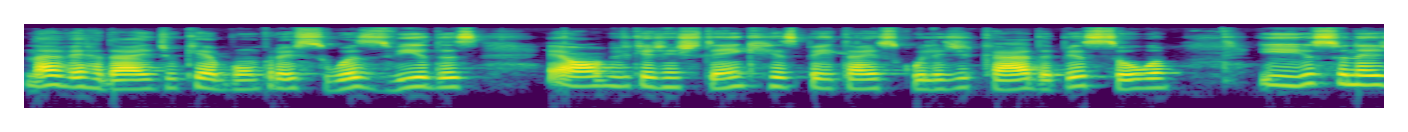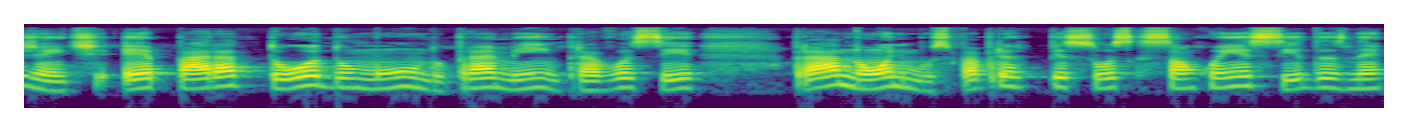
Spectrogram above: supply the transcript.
na verdade, o que é bom para as suas vidas. É óbvio que a gente tem que respeitar a escolha de cada pessoa. E isso, né, gente, é para todo mundo, para mim, para você, para anônimos, para pessoas que são conhecidas, né?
